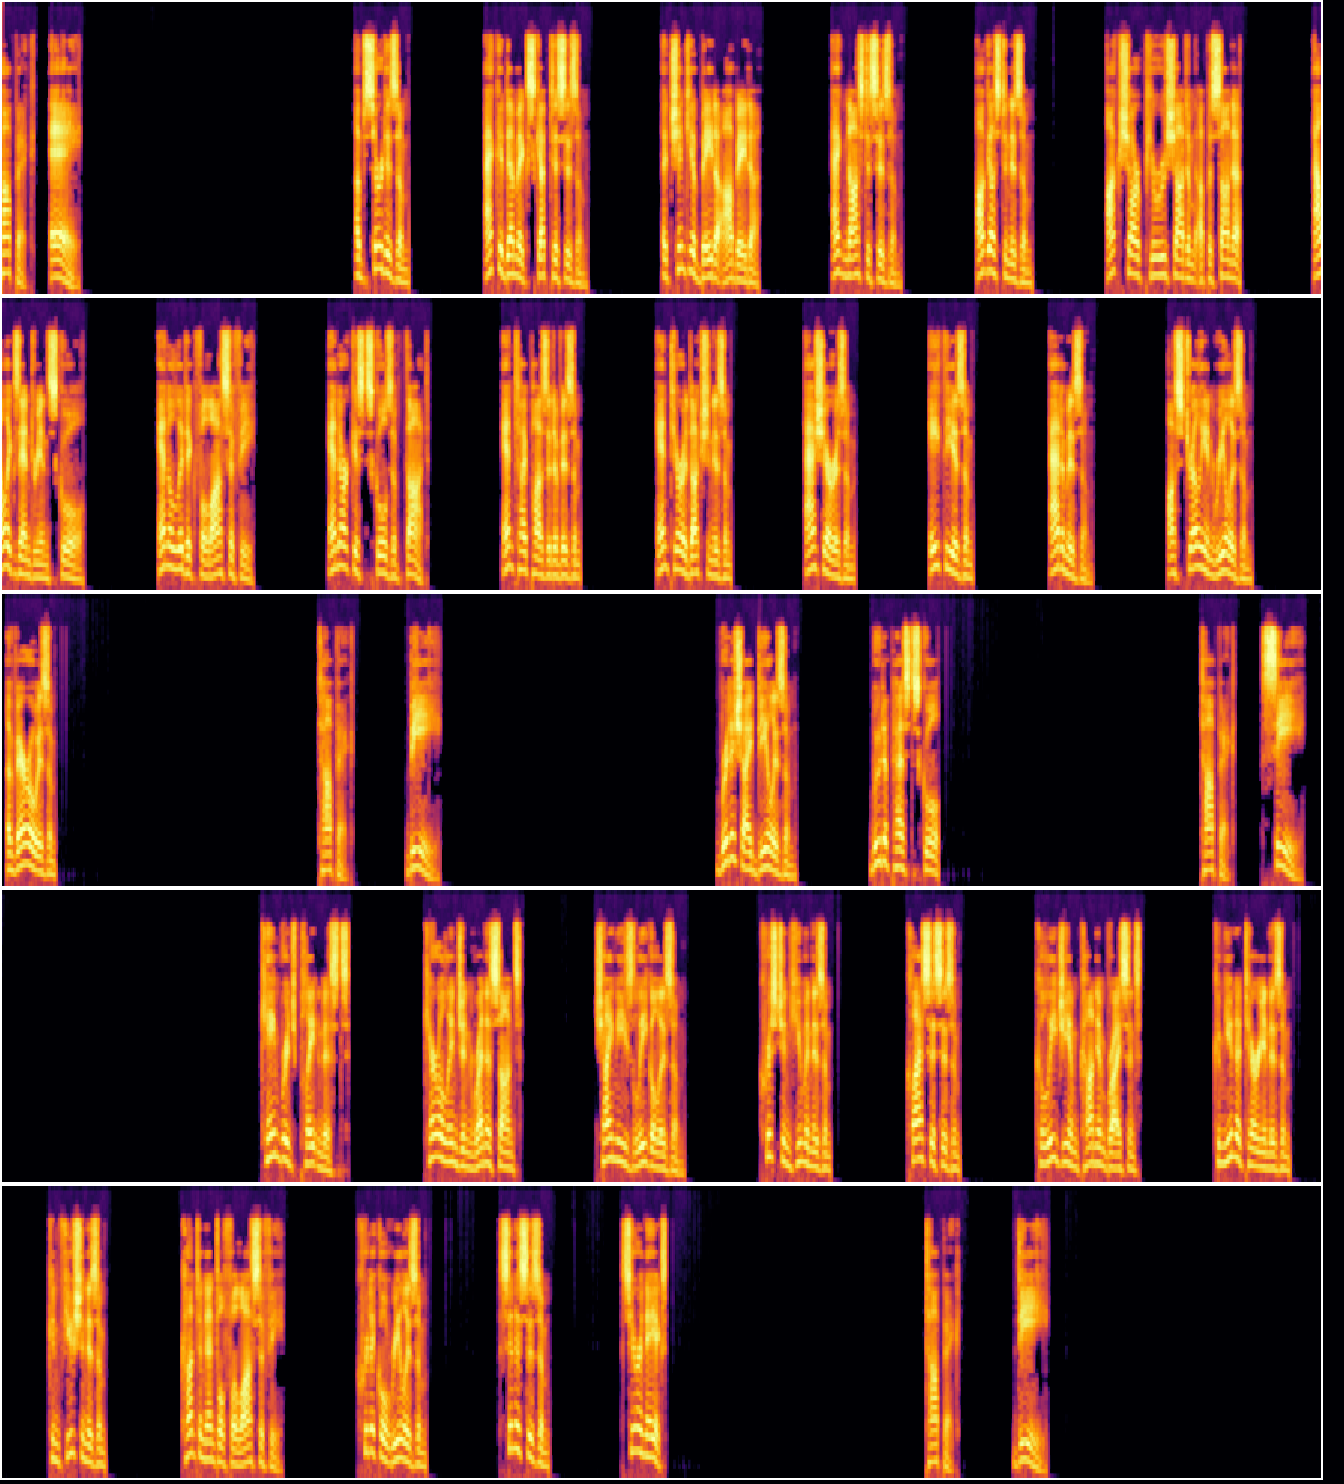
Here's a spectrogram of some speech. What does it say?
A. Absurdism Academic skepticism Achintya Bheda Abheda Agnosticism Augustinism Akshar Purushottam Upasana Alexandrian school Analytic philosophy Anarchist schools of thought Antipositivism Antireductionism Ash'arism Atheism Atomism Australian realism Averroism. B. British idealism Budapest School. C. Cambridge Platonists Carolingian Renaissance Chinese legalism Christian humanism Classicism Collegium Conimbrensis Communitarianism Confucianism Continental philosophy Critical realism Cynicism Cyrenaics. D.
